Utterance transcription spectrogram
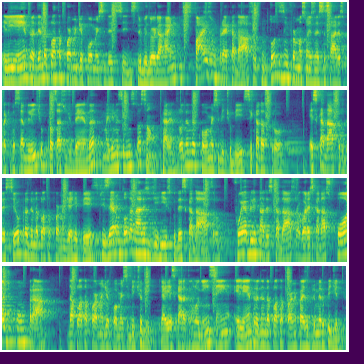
ele entra dentro da plataforma de e-commerce desse distribuidor da Heineken, faz um pré-cadastro com todas as informações necessárias para que você habilite o processo de venda. Imagina a seguinte situação: o cara entrou dentro do e-commerce B2B, se cadastrou, esse cadastro desceu para dentro da plataforma de RP, fizeram toda a análise de risco desse cadastro, foi habilitado esse cadastro, agora esse cadastro pode comprar da plataforma de e-commerce B2B. E aí esse cara tem um login e senha, ele entra dentro da plataforma e faz o primeiro pedido.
